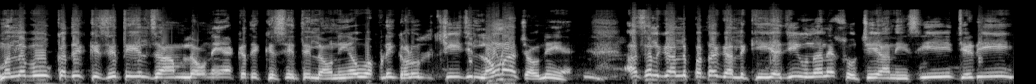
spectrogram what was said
ਮਤਲਬ ਉਹ ਕਦੇ ਕਿਸੇ ਤੇ ਇਲਜ਼ਾਮ ਲਾਉਨੇ ਆ, ਕਦੇ ਕਿਸੇ ਤੇ ਲਾਉਨੇ ਆ, ਉਹ ਆਪਣੇ ਗਲੋਂ ਚੀਜ਼ ਲਾਉਣਾ ਚਾਹੁੰਦੇ ਆ। ਅਸਲ ਗੱਲ, ਪਤਾ ਗੱਲ ਕੀ ਹੈ ਜੀ, ਉਹਨਾਂ ਨੇ ਸੋਚਿਆ ਨਹੀਂ ਸੀ, ਜਿਹੜੀ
